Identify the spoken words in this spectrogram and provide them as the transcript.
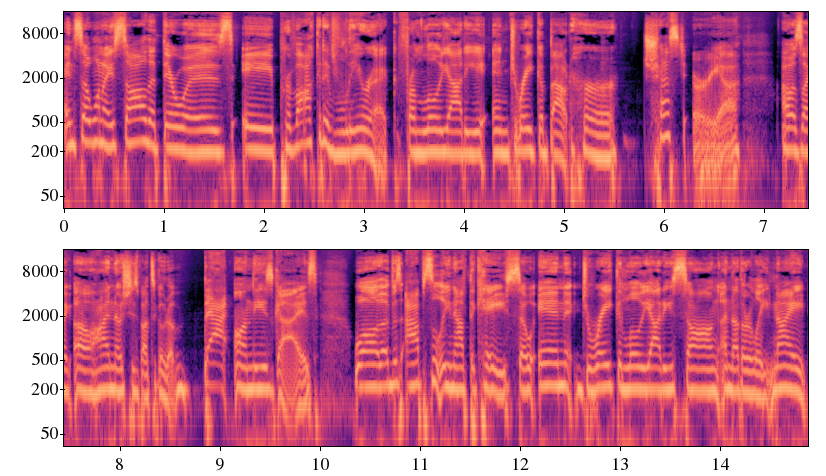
And so when I saw that there was a provocative lyric from Lil Yachty and Drake about her chest area, I was like, oh, I know she's about to go to bat on these guys. Well, that was absolutely not the case. So in Drake and Lil Yachty's song, Another Late Night,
